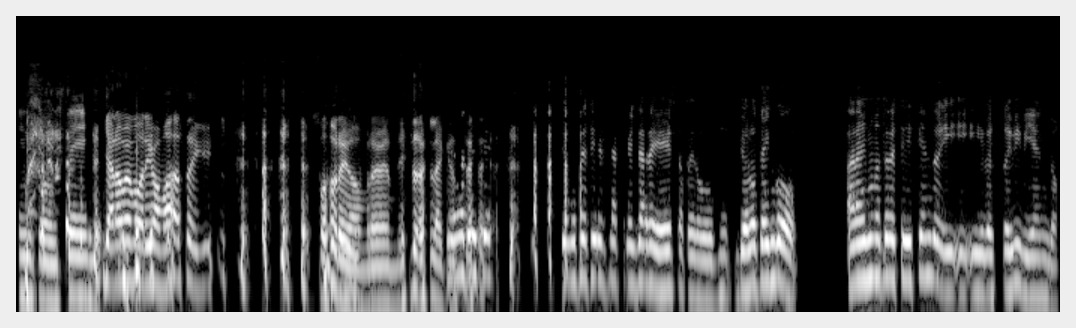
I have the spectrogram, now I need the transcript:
Entonces, Ya no me morí, vamos a seguir. Pobre hombre, bendito, ¿verdad? Que yo no, sé si, yo no sé si él se acuerda de eso, pero yo lo tengo, ahora mismo te lo estoy diciendo y, y- y lo estoy viviendo.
